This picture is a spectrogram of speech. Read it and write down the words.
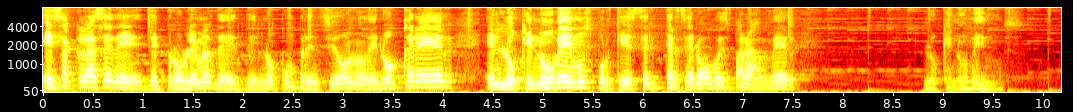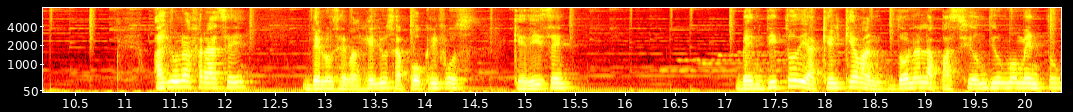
esa clase de, problemas de, de, no comprensión o de no creer en lo que no vemos, porque es el tercer ojo es para ver lo que no vemos. Hay una frase de los evangelios apócrifos que dice, bendito de aquel que abandona la pasión de un momento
